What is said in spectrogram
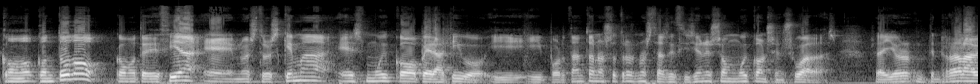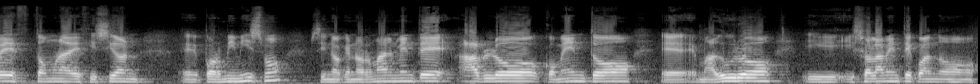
Con, todo, como te decía, eh, nuestro esquema es muy cooperativo y, por tanto nosotros nuestras decisiones son muy consensuadas. O sea, yo rara vez tomo una decisión eh, por mí mismo, sino que normalmente hablo, comento, eh, maduro y, solamente cuando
